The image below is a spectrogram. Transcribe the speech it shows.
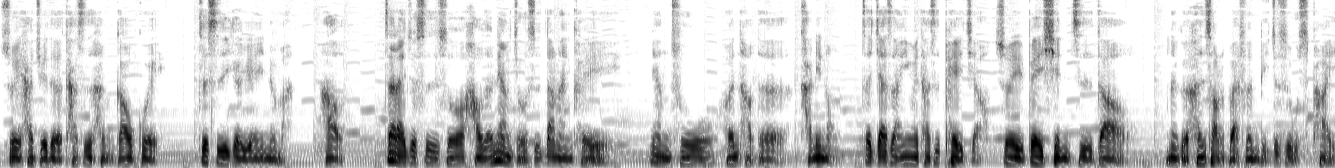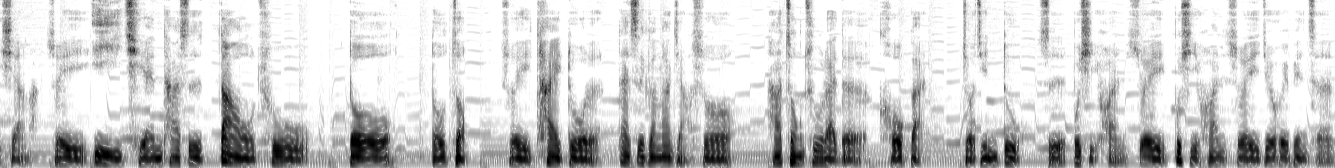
所以他觉得它是很高贵，这是一个原因的嘛？好。再来就是说，好的酿酒师当然可以酿出很好的卡利农，再加上因为它是配角，所以被限制到那个很少的百分比，就是五十趴以下嘛。所以以前它是到处都都种，所以太多了。但是刚刚讲说，它种出来的口感、酒精度是不喜欢，所以不喜欢，所以就会变成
